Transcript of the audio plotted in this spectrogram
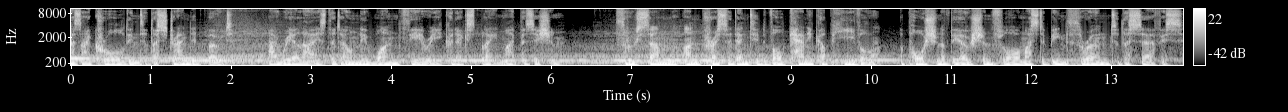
As I crawled into the stranded boat, I realized that only one theory could explain my position. Through some unprecedented volcanic upheaval, a portion of the ocean floor must have been thrown to the surface,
